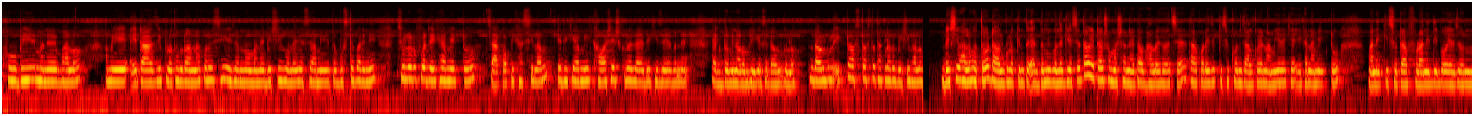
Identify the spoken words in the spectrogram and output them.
খুবই মানে ভালো আমি এটা আজই প্রথম রান্না করেছি, এই জন্য মানে বেশি গলে গেছে, আমি তো বুঝতে পারিনি। চুলোর উপর রেখে আমি একটু চা, কফি খাচ্ছিলাম। এদিকে আমি খাওয়া শেষ করে যাই, দেখি যে মানে একদমই নরম হয়ে গেছে ডাউলগুলো। ডাউলগুলো একটু আস্তে আস্তে থাকলে আরও বেশি ভালো বেশি ভালো হতো। ডাউলগুলো কিন্তু একদমই গলে গিয়েছে, তাও এটাও সমস্যা নেই, এটাও ভালোই হয়েছে। তারপরে এই যে কিছুক্ষণ জাল করে নামিয়ে রেখে এখানে আমি একটু মানে কিছুটা ফোড়ানি দিব এর জন্য।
